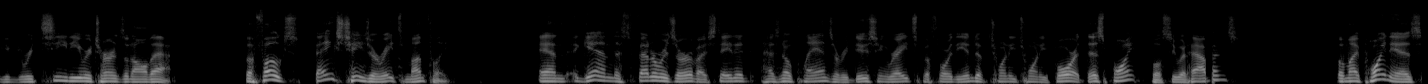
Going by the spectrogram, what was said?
your CD returns and all that. But folks, banks change their rates monthly. And again, the Federal Reserve, I've stated, has no plans of reducing rates before the end of 2024 at this point. We'll see what happens. But my point is,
